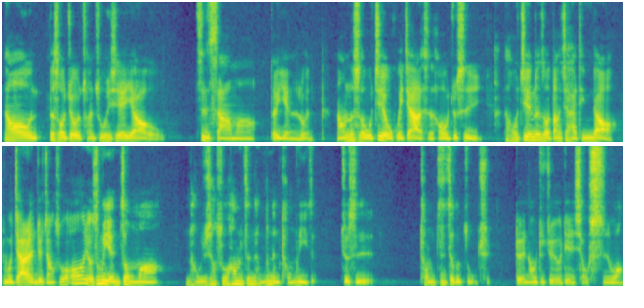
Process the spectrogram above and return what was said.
然后那时候就传出一些要自杀吗的言论。然后那时候我记得我回家的时候，就是，然后我记得那时候当下还听到我家人就讲说：“哦，有这么严重吗？”然后我就想说，他们真的很不能同理着，就是同志这个族群，对，然后我就觉得有点小失望。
